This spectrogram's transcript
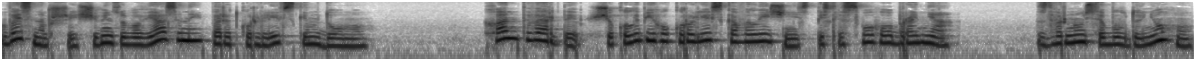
визнавши, що він зобов'язаний перед королівським домом. Хан твердив, що коли б його королівська величність після свого обрання звернувся був до нього,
